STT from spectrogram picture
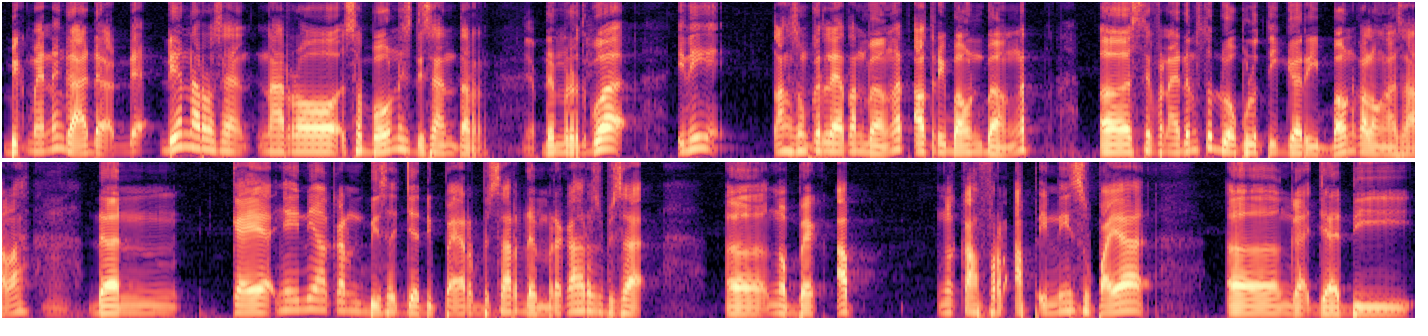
big man-nya nggak ada. Dia, dia naro sen- naro Sabonis di center. Yep. Dan menurut gua ini langsung kelihatan banget out rebound banget. Eh Stephen Adams tuh 23 rebound kalau nggak salah. Dan kayaknya ini akan bisa jadi PR besar dan mereka harus bisa eh, nge-backup nge-cover up ini supaya nggak jadi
